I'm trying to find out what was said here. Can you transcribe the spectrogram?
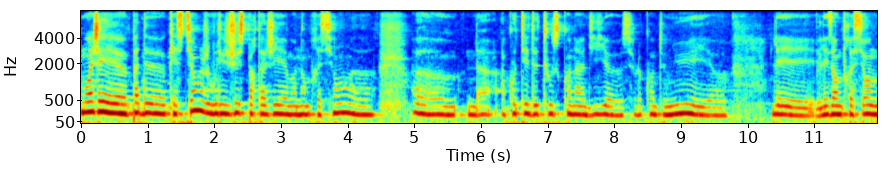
Moi, j'ai euh, pas de questions. Je voulais juste partager mon impression. Euh, à côté de tout ce qu'on a dit sur le contenu et les, les, impressions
